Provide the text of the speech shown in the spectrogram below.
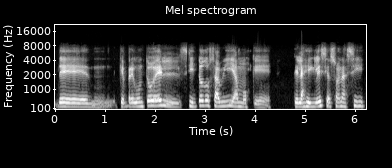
de, que preguntó él si todos sabíamos que, que las iglesias son así.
